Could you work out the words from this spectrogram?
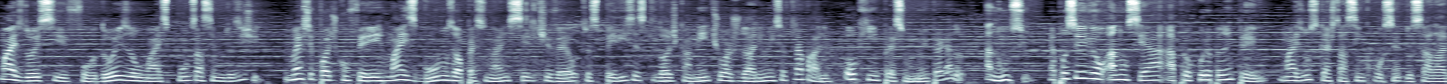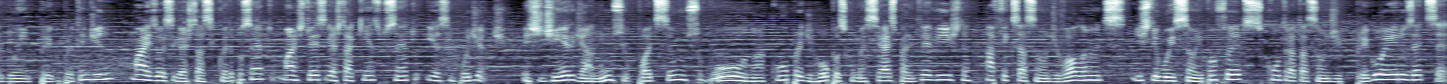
mais 2 se for 2 ou mais pontos acima do exigido. O mestre pode conferir mais bônus ao personagem se ele tiver outras perícias que logicamente o ajudariam em seu trabalho, ou que impressionam o empregador. Anúncio. É possível anunciar a procura pelo emprego, mais 1 se gastar 5% do salário do emprego pretendido, mais 2 se gastar 50%, mais 3 se gastar 500% e assim por diante. Este dinheiro de anúncio pode ser um suborno, a compra de roupas comerciais para entrevista, a fixação de volantes, distribuição de panfletos, contratação de pregoeiros, etc.,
